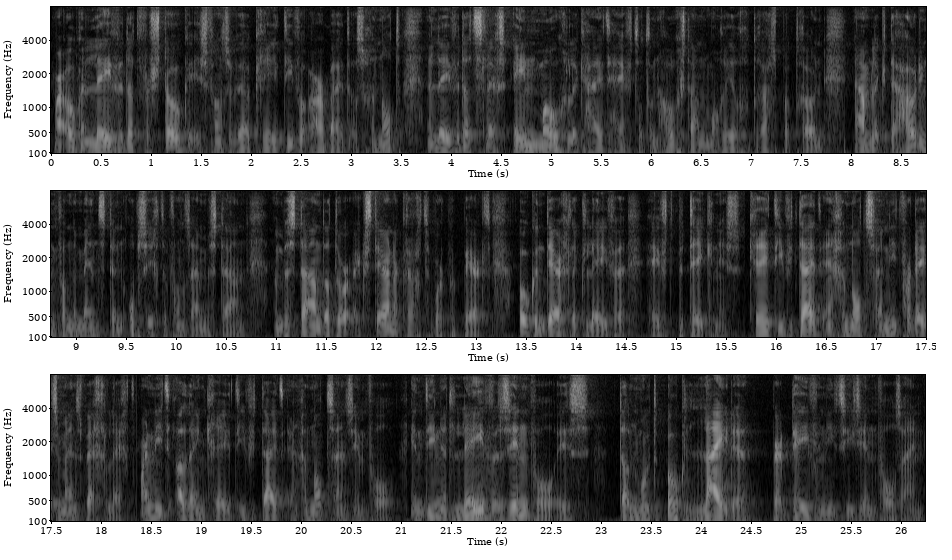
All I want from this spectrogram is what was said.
Maar ook een leven dat verstoken is van zowel creatieve arbeid als genot, een leven dat slechts één mogelijkheid heeft tot een hoogstaand moreel gedragspatroon, namelijk de houding van de mens ten opzichte van zijn bestaan. Een bestaan dat door externe krachten wordt beperkt. Ook een dergelijk leven heeft betekenis. Creativiteit en genot zijn niet voor deze mens weggelegd, maar niet alleen creativiteit en genot zijn zinvol. Indien het leven zinvol is, dan moet ook lijden per definitie zinvol zijn.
